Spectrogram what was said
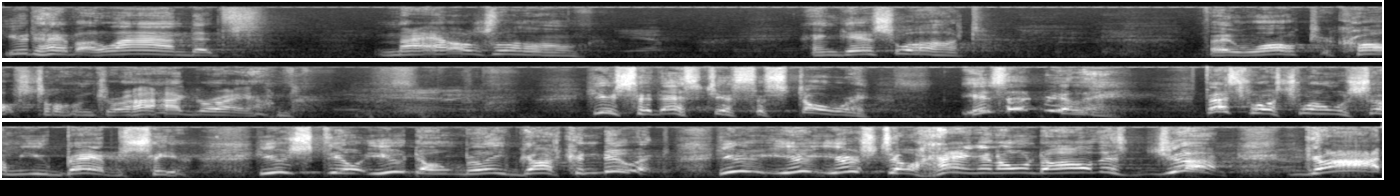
you'd have a line that's miles long. And guess what? They walked across on dry ground. You said that's just a story. Is it really? That's what's wrong with some of you Baptists here. You still you don't believe God can do it. You, you you're still hanging on to all this junk. God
